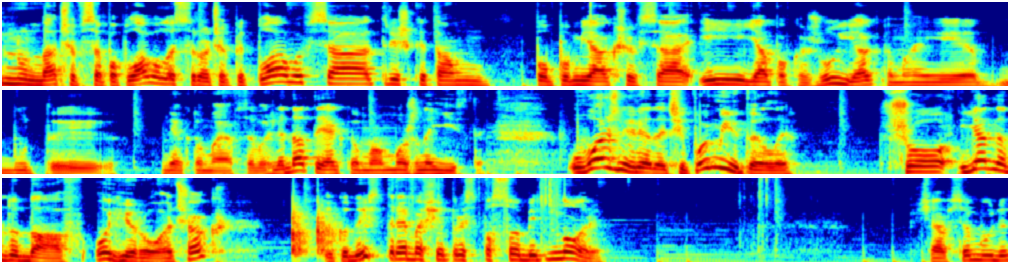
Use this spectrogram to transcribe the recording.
ну, наче все поплавилось, сирочок підплавився, трішки там попом'якшився, і я покажу, як то має бути, як то має все виглядати, як то можна їсти. Уважні глядачі помітили, що я не додав огірочок, і кудись треба ще приспособити норі. Ща все буде.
